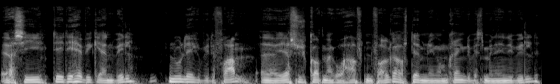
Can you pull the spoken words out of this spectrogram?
at, at sige, det er det her, vi gerne vil. Nu lægger vi det frem. Øh, jeg synes godt, man kunne have haft en folkeafstemning omkring det, hvis man endelig ville det.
